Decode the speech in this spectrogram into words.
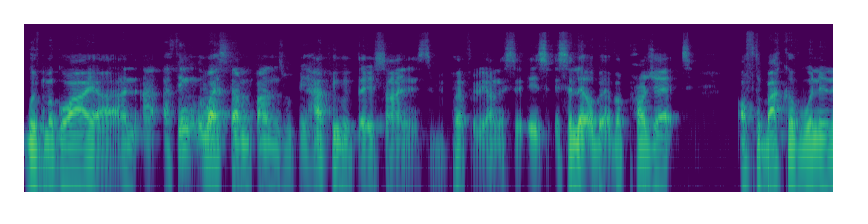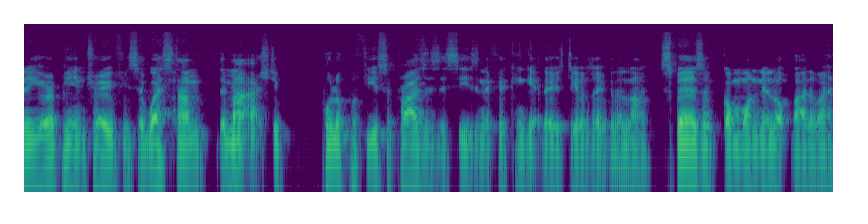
with Maguire, and I, think the West Ham fans would be happy with those signings. To be perfectly honest, it's it's a little bit of a project off the back of winning a European trophy. So West Ham they might actually pull up a few surprises this season if they can get those deals over the line. Spurs have gone one 0 up, by the way.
